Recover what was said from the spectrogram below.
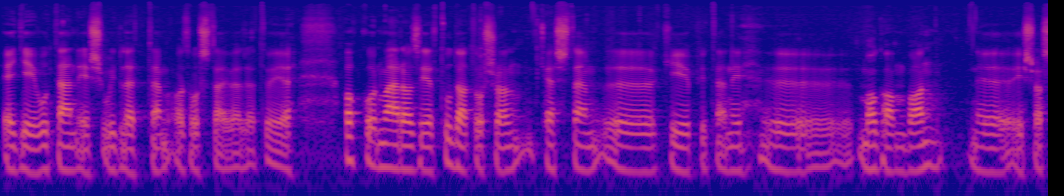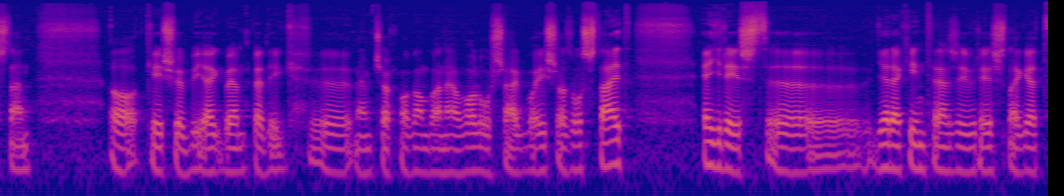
egy év után, és úgy lettem az osztályvezetője. Akkor már azért tudatosan kezdtem kiépíteni magamban, és aztán a későbbiekben pedig nem csak magamban, hanem a valóságban is az osztályt. Egyrészt gyerekintenzív részleget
